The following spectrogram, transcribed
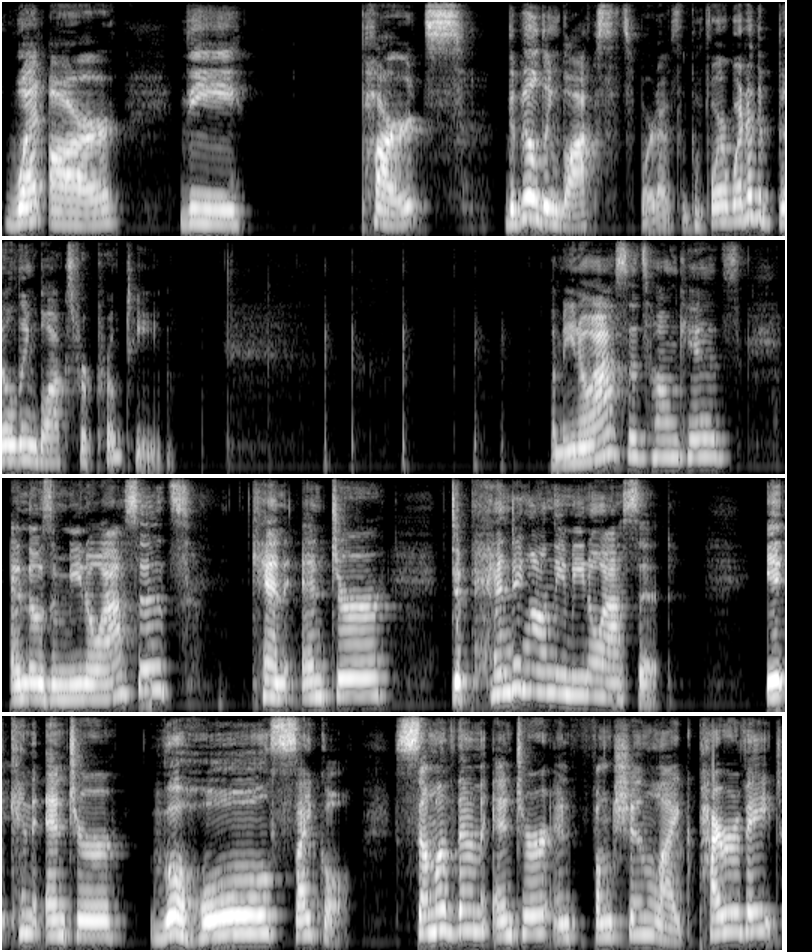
What are the parts, the building blocks, that's the word I was looking for. What are the building blocks for protein? Amino acids, home kids. And those amino acids can enter, depending on the amino acid, it can enter the whole cycle. Some of them enter and function like pyruvate.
